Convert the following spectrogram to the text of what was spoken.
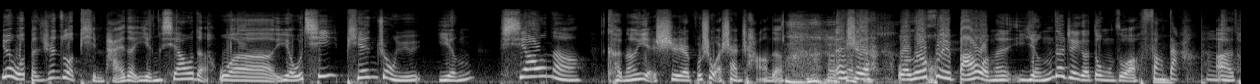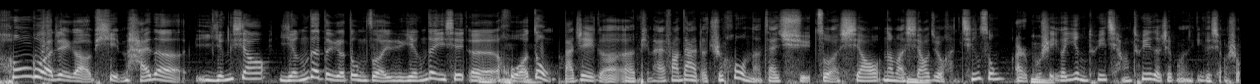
因为。我本身做品牌的营销的，我尤其偏重于营销呢。可能也是不是我擅长的，但是我们会把我们赢的这个动作放大啊，通过这个品牌的营销赢的这个动作，赢的一些呃活动，把这个呃品牌放大了之后呢，再去做销，那么销就很轻松，而不是一个硬推强推的这么一个销售。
